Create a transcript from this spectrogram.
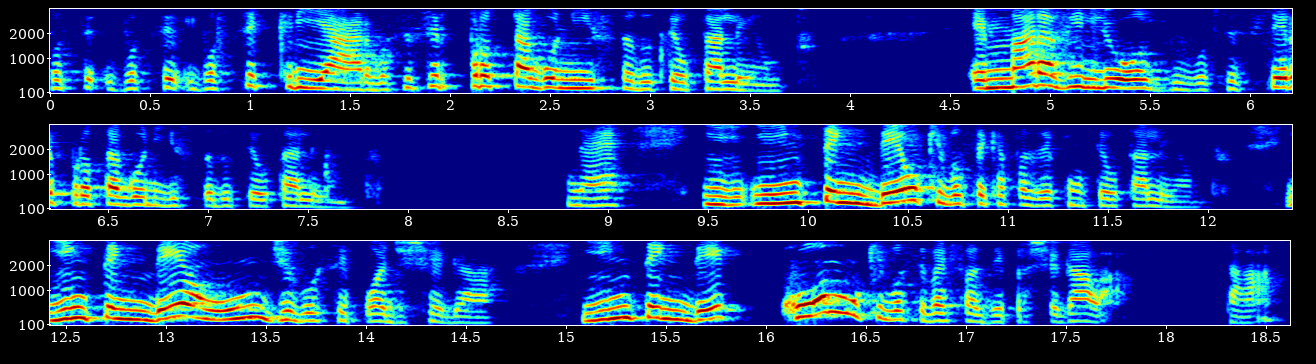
você, você, você criar, você ser protagonista do teu talento. É maravilhoso você ser protagonista do teu talento né? E, e, entender o que você quer fazer com o teu talento. E entender aonde você pode chegar. E entender como que você vai fazer para chegar lá, tá?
